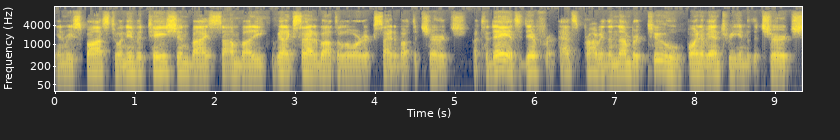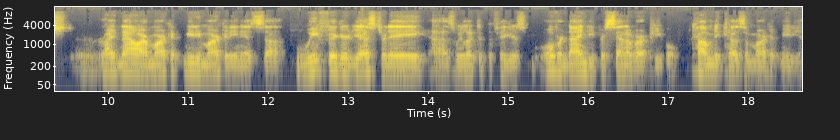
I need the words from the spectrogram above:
in response to an invitation by somebody who got excited about the Lord or excited about the church. But today it's different. That's probably the number two point of entry into the church. Right now, our market media marketing is. Uh, we figured yesterday, as we looked at the figures, over 90% of our people come because of market media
